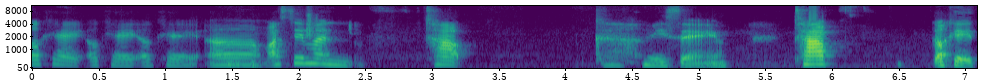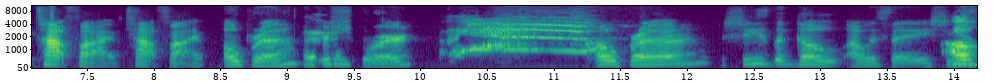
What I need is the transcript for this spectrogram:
Okay, okay, okay. Um, I see my top. Let me say, top. Okay, top five. Top five. Oprah for sure. Oprah, she's the goat. I would say she's Of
